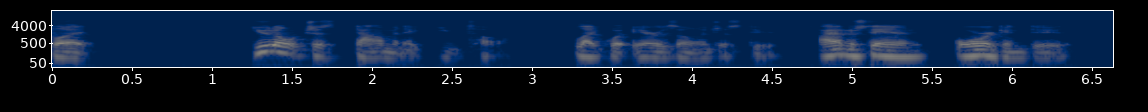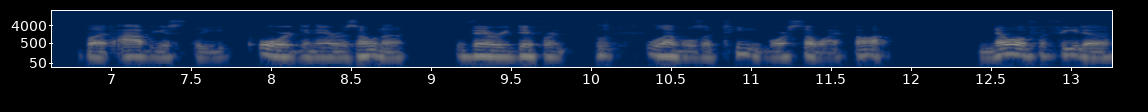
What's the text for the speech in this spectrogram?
but you don't just dominate Utah like what Arizona just did. I understand Oregon did, but obviously Oregon, Arizona, very different levels of team, or so I thought. Noah Fifita,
